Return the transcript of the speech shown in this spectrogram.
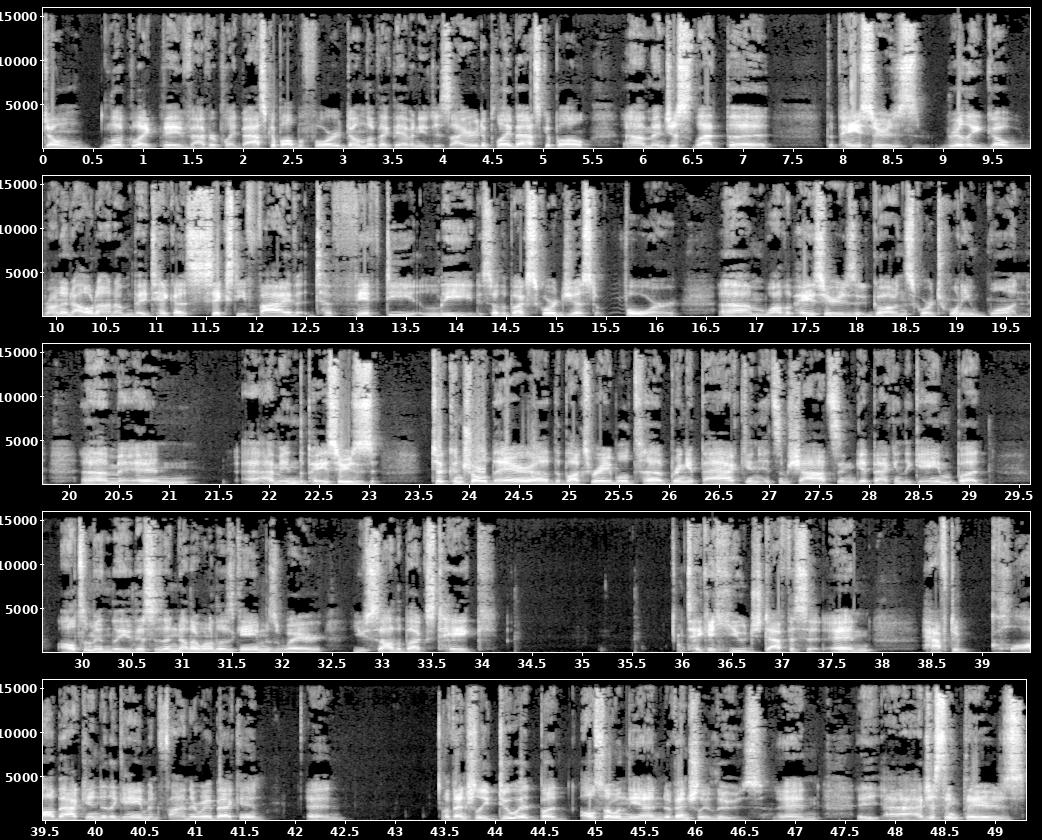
don't look like they've ever played basketball before. Don't look like they have any desire to play basketball, um, and just let the the Pacers really go run it out on them. They take a sixty-five to fifty lead, so the Bucks scored just four, um, while the Pacers go out and score twenty-one. Um, and I mean, the Pacers took control there. Uh, the Bucks were able to bring it back and hit some shots and get back in the game, but ultimately, this is another one of those games where you saw the Bucks take take a huge deficit and have to claw back into the game and find their way back in and eventually do it but also in the end eventually lose and I I just think there's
